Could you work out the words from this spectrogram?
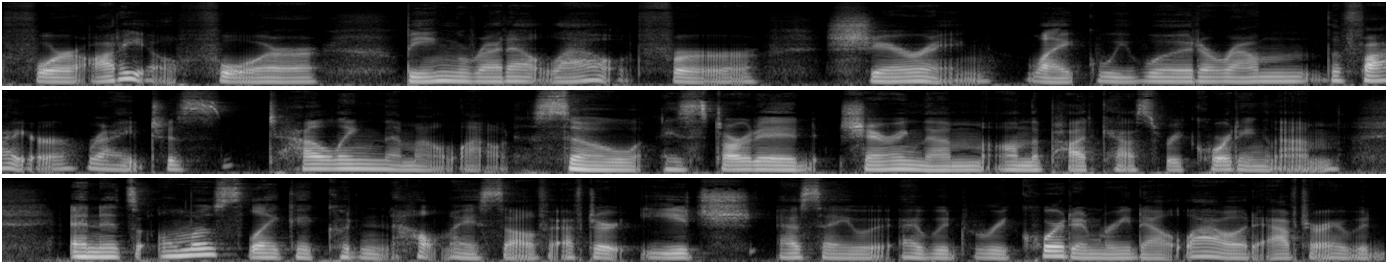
for audio, for being read out loud, for sharing like we would around the fire, right? Just telling them out loud. So I started sharing them on the podcast, recording them. And it's almost like I couldn't help myself. After each essay I would record and read out loud, after I would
